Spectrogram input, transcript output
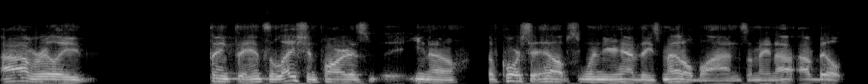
I, I really think the insulation part is, you know, of course it helps when you have these metal blinds. I mean, I, I've built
